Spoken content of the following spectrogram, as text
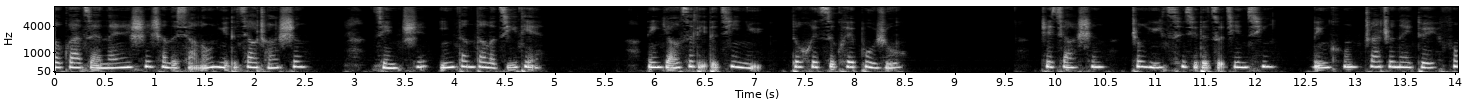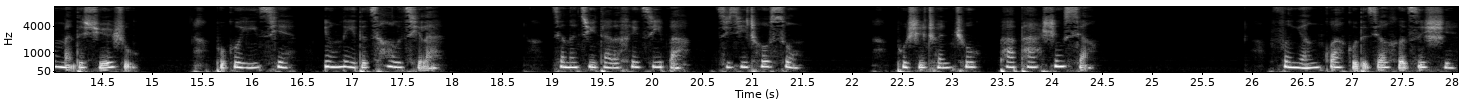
吊挂在男人身上的小龙女的叫床声，简直淫荡到了极点，连窑子里的妓女都会自愧不如。这叫声终于刺激的左剑清凌空抓住那对丰满的血乳，不顾一切用力的操了起来，将那巨大的黑鸡巴急急抽送，不时传出啪啪声响。凤阳挂骨的交合姿势。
